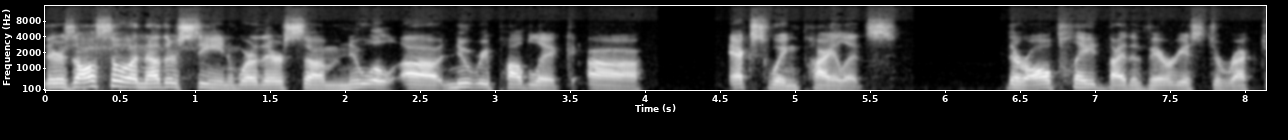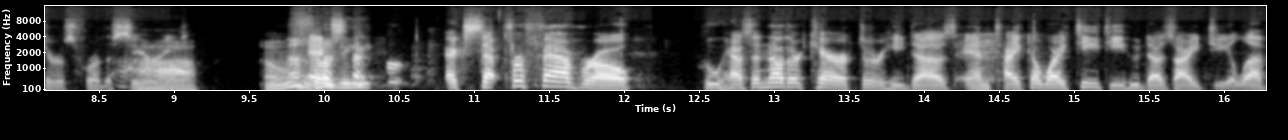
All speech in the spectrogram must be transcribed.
There's also another scene where there's some new uh, New Republic uh, X-wing pilots. They're all played by the various directors for the series, Ah, Oh, So except, the- for, except for Favreau, who has another character he does, and Taika Waititi, who does IG-11.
